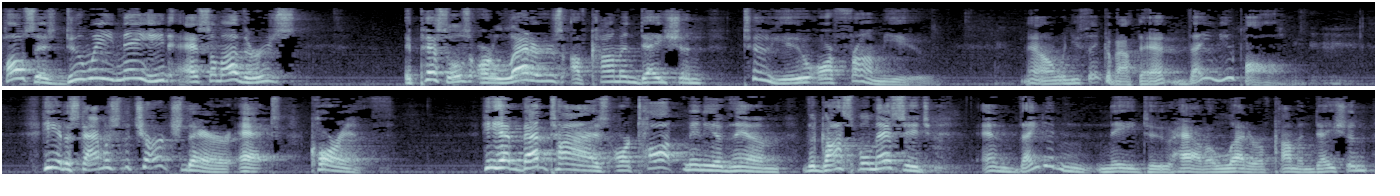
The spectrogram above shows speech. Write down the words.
Paul says, do we need, as some others, epistles or letters of commendation to you or from you? Now, when you think about that, they knew Paul. He had established the church there at Corinth. He had baptized or taught many of them the gospel message, and they didn't need to have a letter of commendation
